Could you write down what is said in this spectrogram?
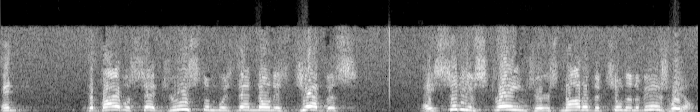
and the Bible said Jerusalem was then known as Jebus, a city of strangers, not of the children of Israel.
